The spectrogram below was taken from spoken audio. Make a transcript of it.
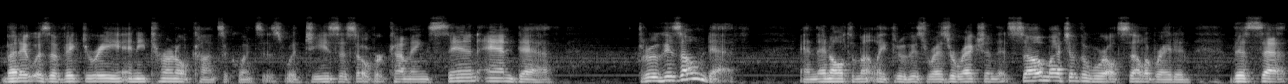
but it was a victory in eternal consequences with Jesus overcoming sin and death through his own death and then ultimately through his resurrection that so much of the world celebrated this uh,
